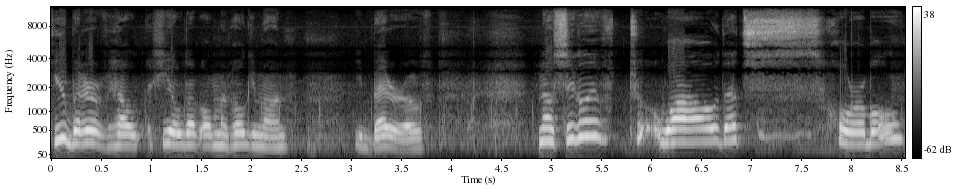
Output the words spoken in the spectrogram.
You better have held, healed up all my Pokemon. You better have. Now, Sigilyph, wow, that's horrible.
